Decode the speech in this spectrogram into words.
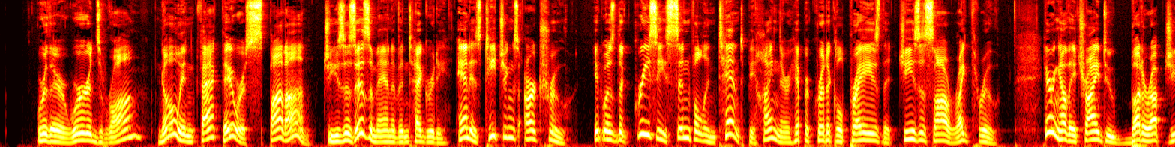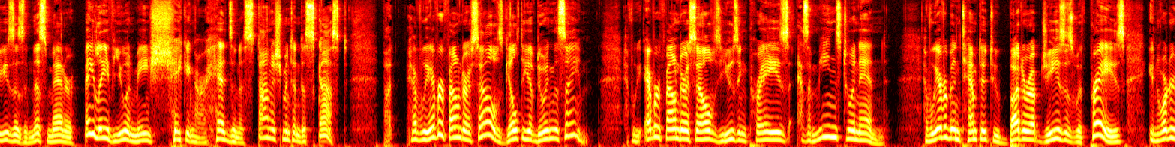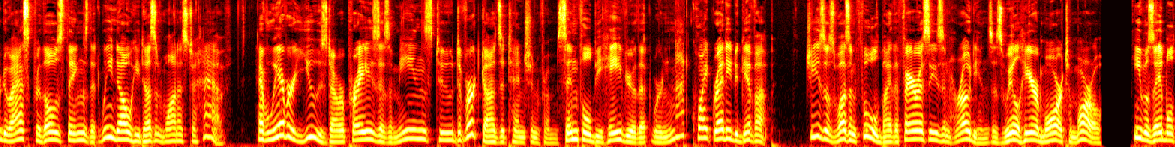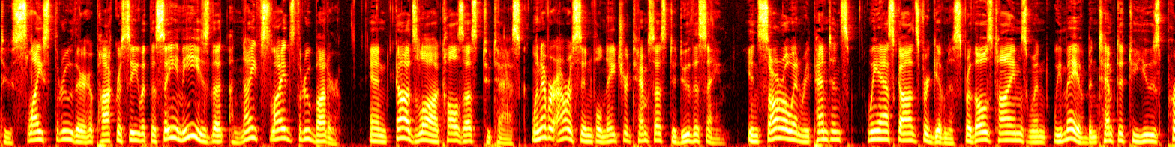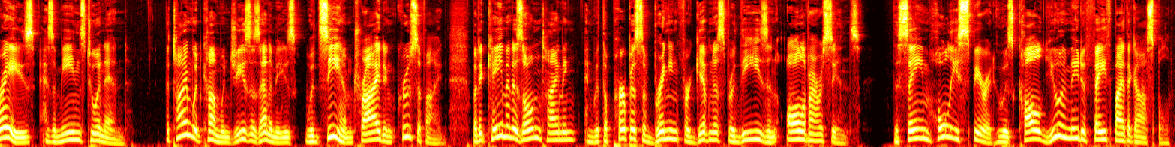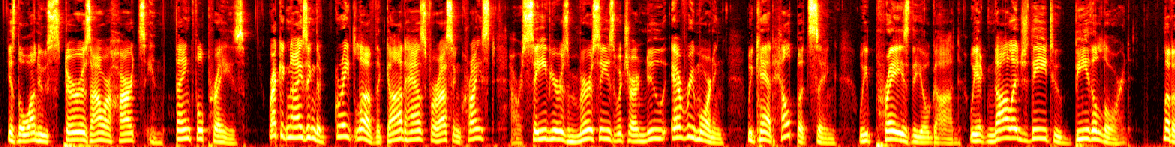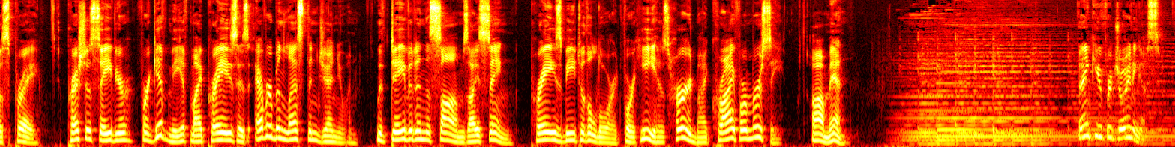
Were their words wrong? No, in fact, they were spot on. Jesus is a man of integrity, and his teachings are true. It was the greasy, sinful intent behind their hypocritical praise that Jesus saw right through. Hearing how they tried to butter up Jesus in this manner may leave you and me shaking our heads in astonishment and disgust. But have we ever found ourselves guilty of doing the same? Have we ever found ourselves using praise as a means to an end? Have we ever been tempted to butter up Jesus with praise in order to ask for those things that we know He doesn't want us to have? Have we ever used our praise as a means to divert God's attention from sinful behavior that we're not quite ready to give up? Jesus wasn't fooled by the Pharisees and Herodians, as we'll hear more tomorrow. He was able to slice through their hypocrisy with the same ease that a knife slides through butter. And God's law calls us to task whenever our sinful nature tempts us to do the same. In sorrow and repentance, we ask God's forgiveness for those times when we may have been tempted to use praise as a means to an end. The time would come when Jesus' enemies would see him tried and crucified, but it came at his own timing and with the purpose of bringing forgiveness for these and all of our sins. The same Holy Spirit who has called you and me to faith by the gospel is the one who stirs our hearts in thankful praise recognizing the great love that God has for us in Christ, our Savior's mercies, which are new every morning, we can't help but sing, We praise thee, O God. We acknowledge thee to be the Lord. Let us pray. Precious Savior, forgive me if my praise has ever been less than genuine. With David in the Psalms I sing, Praise be to the Lord, for he has heard my cry for mercy. Amen. Thank you for joining us.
